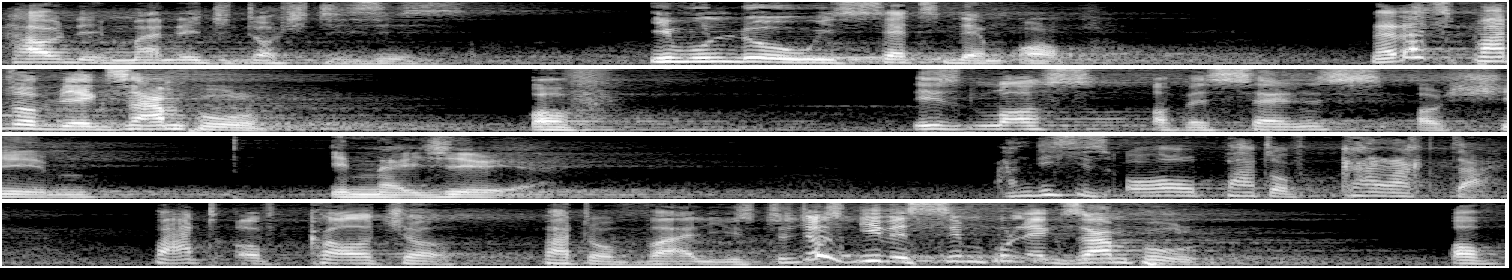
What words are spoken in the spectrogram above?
how they manage Dutch disease, even though we set them up. Now, that's part of the example of this loss of a sense of shame in Nigeria. And this is all part of character, part of culture, part of values. To just give a simple example of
